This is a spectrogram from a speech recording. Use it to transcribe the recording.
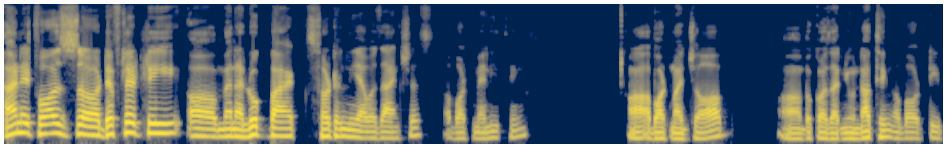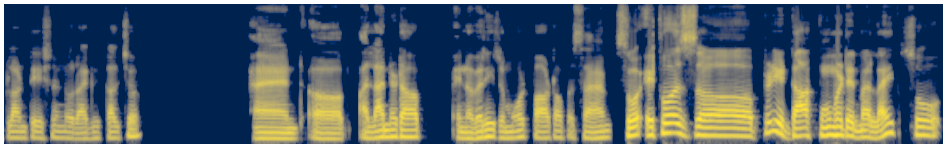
And it was uh, definitely, uh, when I look back, certainly I was anxious about many things, uh, about my job, uh, because I knew nothing about tea plantation or agriculture. And uh, I landed up in a very remote part of Assam. So it was a pretty dark moment in my life. So,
